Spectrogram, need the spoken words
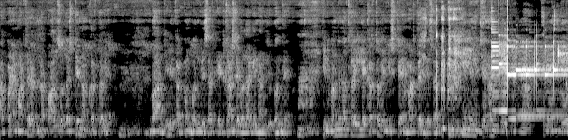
ಅರ್ಪಣೆ ಮಾಡ್ತಾರೆ ಅದನ್ನ ಪಾಲಿಸೋದಷ್ಟೇ ನಮ್ಮ ಕರ್ತವ್ಯ. ಹ್ಮ್. ಅಂತ ಹೇಳಿ ಕರ್ಕೊಂಡು ಬಂದ್ವಿ ಸರ್. ಹೆಡ್ ಕಾನ್ಸ್ಟೇಬಲ್ ಆಗಿ ನಾನು ಇಲ್ಲಿ ಬಂದೆ. ಇಲ್ಲಿ ಬಂದ ನಂತರ ಇಲ್ಲೇ ಕರ್ತವ್ಯ ನಿಷ್ಠೆ ಮಾಡ್ತಾ ಇದ್ದೆ ಸರ್. ಇಲ್ಲಿ ಜನ ಕೆಲವೊಂದು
